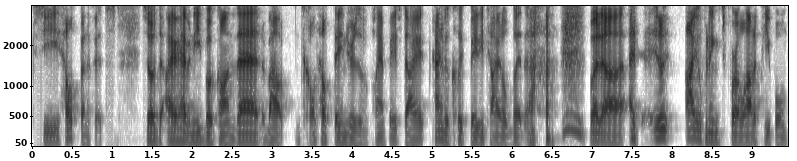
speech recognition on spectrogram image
see health benefits? So th- I have an ebook on that about it's called "Health Dangers of a Plant Based Diet." Kind of a clickbaity title, but uh, but uh, eye opening for a lot of people.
